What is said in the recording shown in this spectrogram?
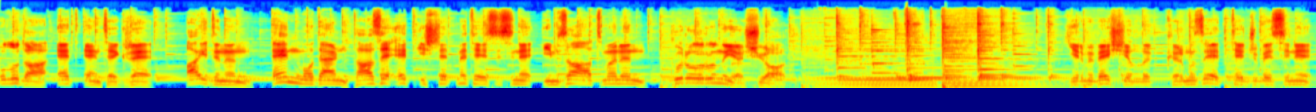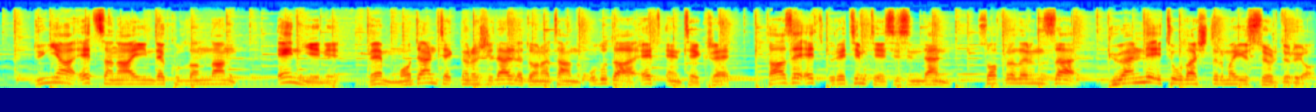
Uludağ Et Entegre, Aydın'ın en modern taze et işletme tesisine imza atmanın gururunu yaşıyor. 25 yıllık kırmızı et tecrübesini dünya et sanayinde kullanılan en yeni ve modern teknolojilerle donatan Uludağ Et Entegre, taze et üretim tesisinden sofralarınıza güvenli eti ulaştırmayı sürdürüyor.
